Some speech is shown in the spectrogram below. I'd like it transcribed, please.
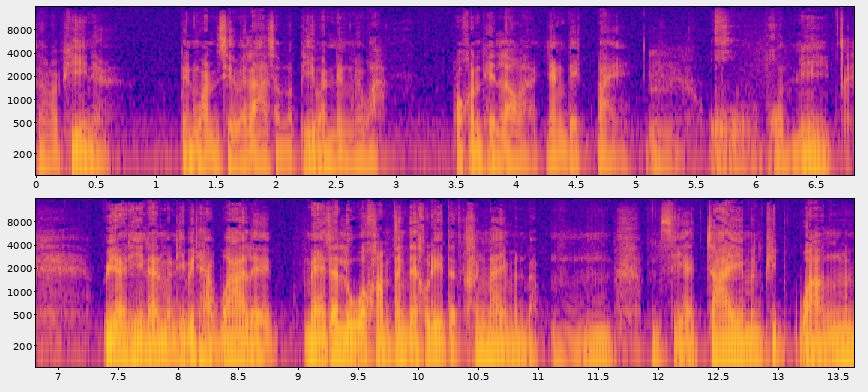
สำหรับพี่เนี่ย เป็นวันเสียเวลาสำหรับพี่วันหนึ่งเลยว่ะเพราะคอนเทนต์เราอะยังเด็กไปอืมโอ้โหผมนี่ วินาทีนั้นเหมือนที่พี่แทบว่าเลย แม้จะรู้ว่าความตั้งใจเขาดีแต่ข้างในมันแบบอืมมันเสียใจมันผิดหวังมัน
